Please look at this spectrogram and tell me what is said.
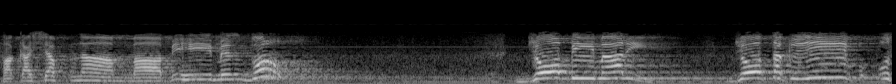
فکشفنا ما بھی من در جو بیماری، جو تکلیف اس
